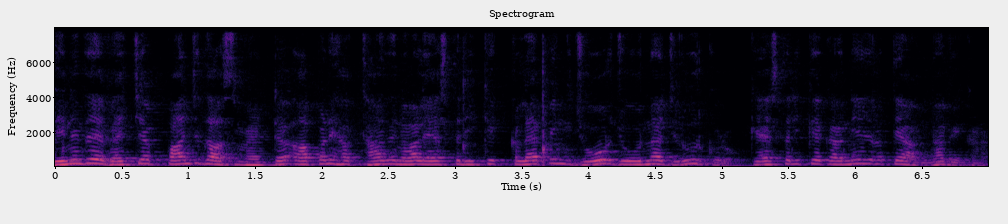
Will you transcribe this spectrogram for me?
ਦਿਨ ਦੇ ਵਿੱਚ 5-10 ਮਿੰਟ ਆਪਣੇ ਹੱਥਾਂ ਦੇ ਨਾਲ ਇਸ ਤਰੀਕੇ ਕਲੈਪਿੰਗ ਜ਼ੋਰ-ਜ਼ੋਰ ਨਾਲ ਜ਼ਰੂਰ ਕਰੋ ਕਿਸ ਤਰੀਕੇ ਕਰਨੀ ਹੈ ਜਰਾ ਧਿਆਨ ਨਾਲ ਵੇਖਣਾ।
